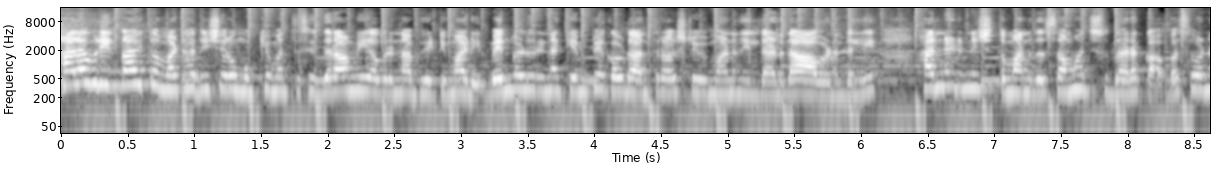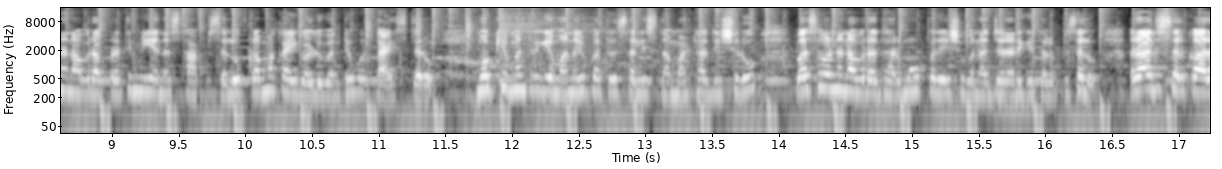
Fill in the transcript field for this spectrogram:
ಹಲವು ಲಿಂಗಾಯತ ಮಠಾಧೀಶರು ಮುಖ್ಯಮಂತ್ರಿ ಸಿದ್ದರಾಮಯ್ಯ ಅವರನ್ನು ಭೇಟಿ ಮಾಡಿ ಬೆಂಗಳೂರಿನ ಕೆಂಪೇಗೌಡ ಅಂತಾರಾಷ್ಟ್ರೀಯ ವಿಮಾನ ನಿಲ್ದಾಣದ ಆವರಣದಲ್ಲಿ ಹನ್ನೆರಡನೇ ಶತಮಾನದ ಸಮಾಜ ಸುಧಾರಕ ಬಸವಣ್ಣನವರ ಪ್ರತಿಮೆಯನ್ನು ಸ್ಥಾಪಿಸಲು ಕ್ರಮ ಕೈಗೊಳ್ಳುವಂತೆ ಒತ್ತಾಯಿಸಿದರು. ಮುಖ್ಯಮಂತ್ರಿಗೆ ಮನವಿ ಪತ್ರ ಸಲ್ಲಿಸಿದ ಮಠಾಧೀಶರು ಬಸವಣ್ಣನವರ ಧರ್ಮೋಪದೇಶವನ್ನು ಜನರಿಗೆ ತಲುಪಿಸಲು ರಾಜ್ಯ ಸರ್ಕಾರ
